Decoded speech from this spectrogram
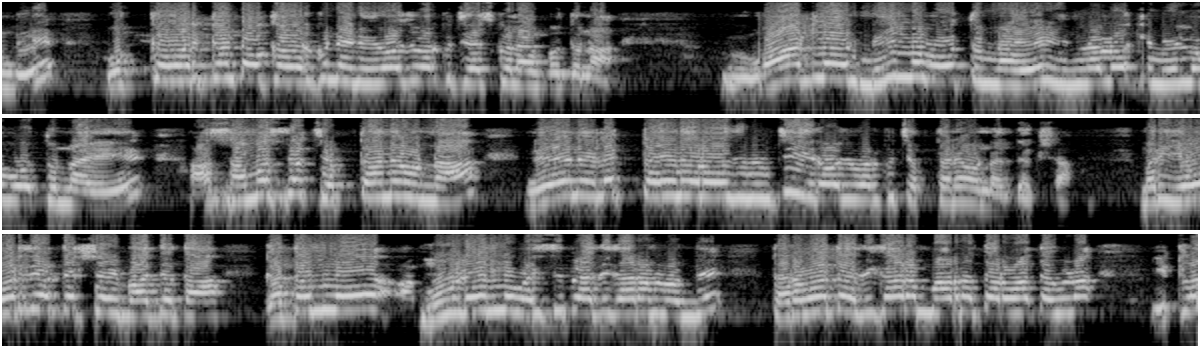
ఉంది. ఒక్క వర్క్ అంటే ఒక్క వరకు నేను ఈ రోజు వరకు చేసుకోలేకపోతున్నా. వాటిలో నీళ్ళు పోతున్నాయి ఇళ్ళలోకి నీళ్ళు పోతున్నాయి. ఆ సమస్య చెప్తానే ఉన్నా. నేను ఎలక్ట్ అయిన రోజు నుంచి ఈ రోజు వరకు చెప్తానే ఉన్నా అధ్యక్ష. మరి ఎవరిది అధ్యక్ష ఈ బాధ్యత? గతంలో మూడేళ్ళు వైసీపీ అధికారంలో ఉంది తర్వాత అధికారం మారిన తర్వాత కూడా ఇట్లా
